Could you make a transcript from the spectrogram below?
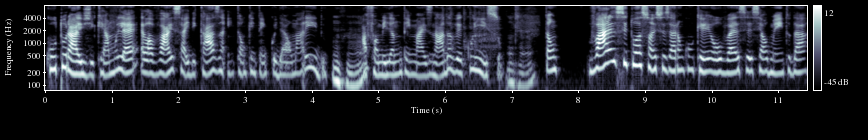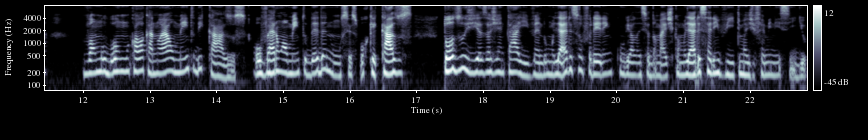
culturais de que a mulher ela vai sair de casa, então quem tem que cuidar é o marido. Uhum. A família não tem mais nada a ver com isso. Uhum. Então várias situações fizeram com que houvesse esse aumento da vamos, vamos colocar, não é aumento de casos, houveram um aumento de denúncias, porque casos todos os dias a gente tá aí vendo mulheres sofrerem com violência doméstica, mulheres serem vítimas de feminicídio.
